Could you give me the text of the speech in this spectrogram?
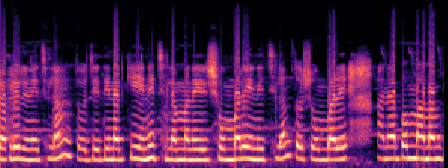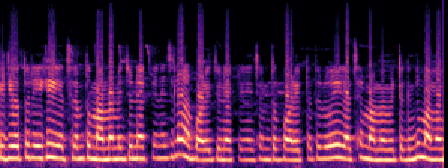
চকলেট এনেছিলাম। তো যেদিন আর কি এনেছিলাম মানে সোমবারে এনেছিলাম, তো সোমবারে আনার পর মামামকে যেহেতু রেখে গেছিলাম, তো মামামের জন্য একটা এনেছিলাম আর বরের জন্য একটা এনেছিলাম। তো বরেরটা তো রয়ে গেছে, আর মামামেরটা কিন্তু মামাম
